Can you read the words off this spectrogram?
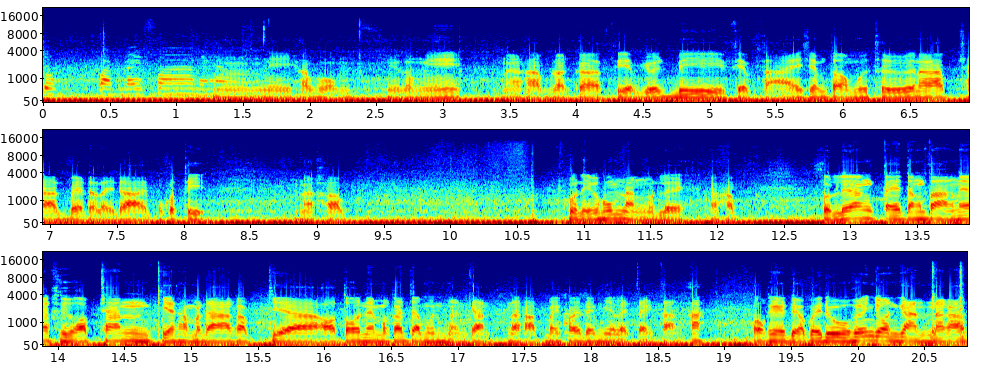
จกปัดไล่ฟ้าไหมอืคะมนี่ครับผมอยู่ตรงนี้นะครับ แล้วก็เสียบ USB เสียบสายเชื่อมต่อมือถือนะครับ ชาร์จแบตอะไรได้ปกตินะครับ คนนี้ก็หุ้มหนังหมดเลยนะครับ ส่วนเรื่องไตต่างๆเนี่ยคือออปชันเกียร์ธรรมดากับเกียร์ออโต้เนี่ยมันก็จะเหมือนเหมือนกันนะครับ ไม่ค่อยได้มีอะไรแตกต่างอะโอเค เดี๋ยวไปดูเครื่องยนต์กันนะครับ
